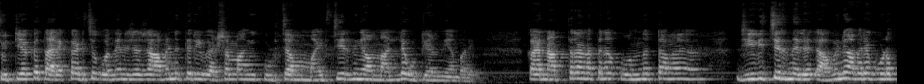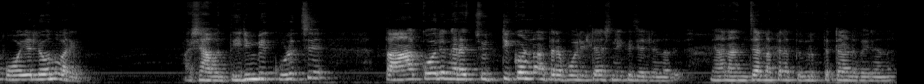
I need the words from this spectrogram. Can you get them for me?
ചുറ്റിയൊക്കെ തലക്കടിച്ച് കൊന്നതിന് ശേഷം അവനത്തിരി വിഷം വാങ്ങി കുടിച്ചാൽ മരിച്ചിരുന്നെങ്കിൽ അവൻ നല്ല കുട്ടിയാണെന്ന് ഞാൻ പറയും. കാരണം അത്ര എണ്ണത്തിനെ കൊന്നിട്ട് അവൻ ജീവിച്ചിരുന്നില്ലല്ലോ. അവനും അവരെ കൂടെ പോയല്ലോ എന്ന് പറയും. പക്ഷെ അവൻ തിരുമ്പി കുളിച്ച് താക്കോൽ ഇങ്ങനെ ചുറ്റിക്കൊണ്ട് അത്ര പോലീസ് സ്റ്റേഷനിലേക്ക് ചെല്ലുന്നത്. ഞാൻ അഞ്ചെണ്ണത്തിനെ തീർത്തിട്ടാണ് വരുന്നത്.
